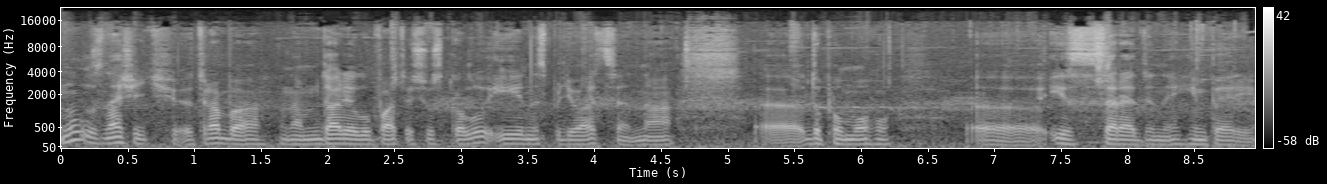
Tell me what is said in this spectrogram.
Ну, значить, треба нам далі лупати цю скалу і не сподіватися на е, допомогу е, із середини імперії.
